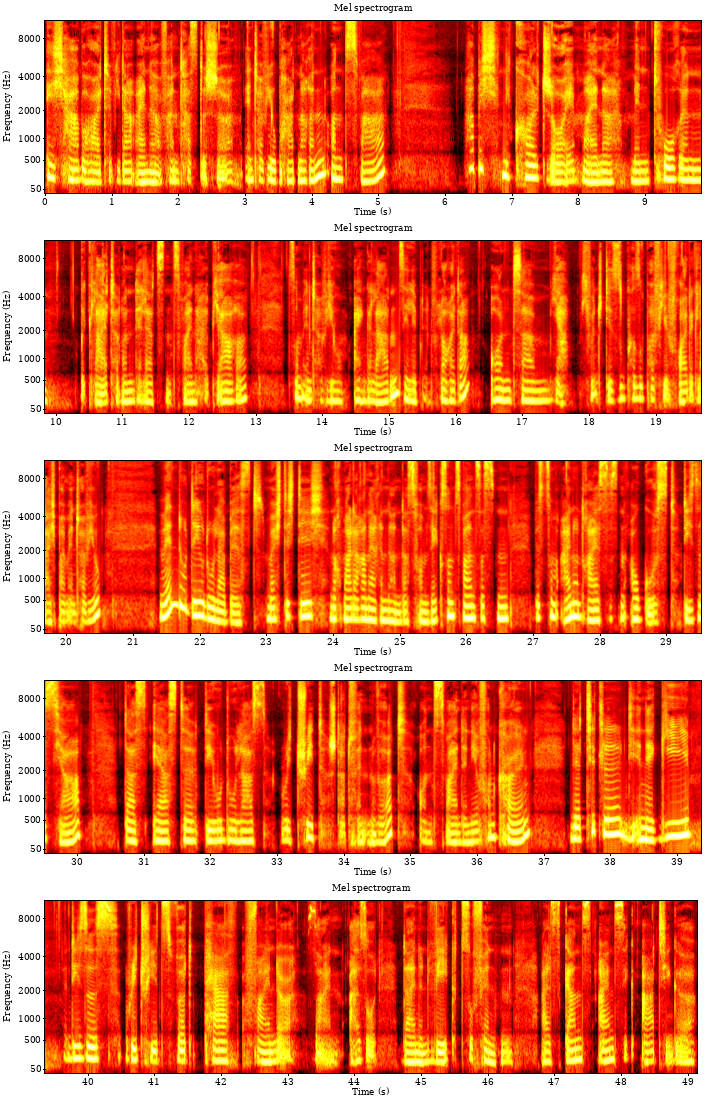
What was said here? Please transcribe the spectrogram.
Ich habe heute wieder eine fantastische Interviewpartnerin und zwar habe ich Nicole Joy, meine Mentorin, Begleiterin der letzten zweieinhalb Jahre, zum Interview eingeladen. Sie lebt in Florida und ähm, ja, ich wünsche dir super, super viel Freude gleich beim Interview. Wenn du Deodula bist, möchte ich dich nochmal daran erinnern, dass vom 26. bis zum 31. August dieses Jahr das erste Deodulas Retreat stattfinden wird, und zwar in der Nähe von Köln. Der Titel, die Energie dieses Retreats wird Pathfinder sein, also deinen Weg zu finden als ganz einzigartige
